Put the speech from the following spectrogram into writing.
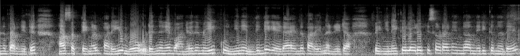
എന്ന് പറഞ്ഞിട്ട് ആ സത്യങ്ങൾ പറയുമ്പോൾ ഉടൻ തന്നെ ഭാനുവതം ഈ കുഞ്ഞിന് എന്തിന്റെ കേടാ? എന്ന് പറയുന്നുണ്ട് കേട്ടോ. അപ്പോൾ ഇങ്ങനെയൊക്കെയുള്ള ഒരു എപ്പിസോഡാണ് ഇന്ന് വന്നിരിക്കുന്നത്.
